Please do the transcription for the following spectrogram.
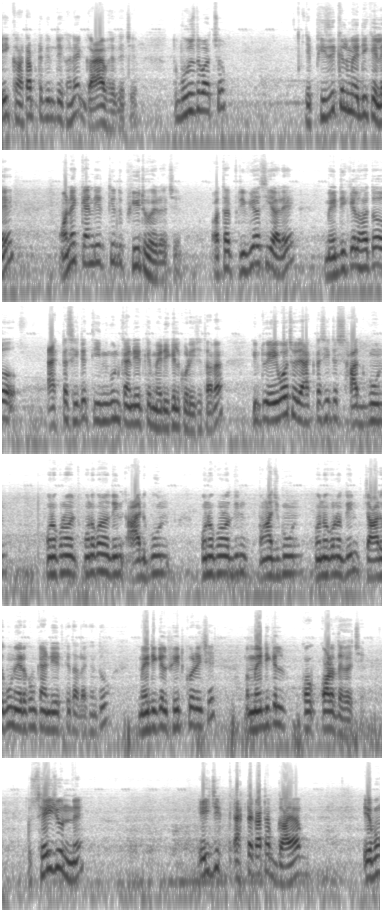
এই কাট আপটা কিন্তু এখানে গায়েব হয়ে গেছে। তো বুঝতে পারছ যে ফিজিক্যাল মেডিকেলে অনেক ক্যান্ডিডেট কিন্তু ফিট হয়ে রয়েছে। অর্থাৎ প্রিভিয়াস ইয়ারে মেডিকেল হয়তো একটা সিটে তিন গুণ ক্যান্ডিডেটকে মেডিকেল করিয়েছে তারা। কিন্তু এই বছরে একটা সিটে সাত গুণ, কোনো কোনো কোনো কোনো দিন আট গুণ, কোনো কোনো দিন পাঁচ গুণ, কোনো কোনো দিন চার গুণ এরকম ক্যান্ডিডেটকে তারা কিন্তু মেডিকেল ফিট করেছে বা মেডিকেল করাতে হয়েছে। তো সেই জন্যে এই যে একটা কাট গায়াব এবং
